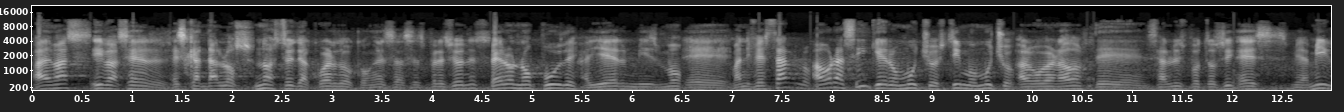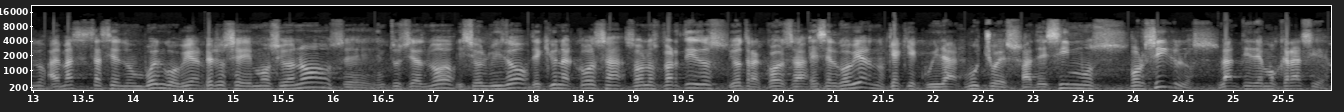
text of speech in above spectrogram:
Además, iba a ser escandaloso. No estoy de acuerdo con esas expresiones, pero no pude ayer mismo eh, manifestarlo. Ahora sí, quiero mucho, estimo mucho al gobernador de San Luis Potosí. Es mi amigo. Además, está haciendo un buen gobierno, pero se emocionó, se entusiasmó y se olvidó de que una cosa son los partidos y otra cosa es el gobierno, que hay que cuidar mucho eso. Padecimos por siglos la antidemocracia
